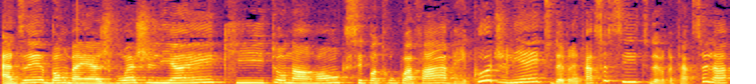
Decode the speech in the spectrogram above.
à dire bon ben je vois Julien qui tourne en rond, qui sait pas trop quoi faire. Ben écoute Julien, tu devrais faire ceci, tu devrais faire cela,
